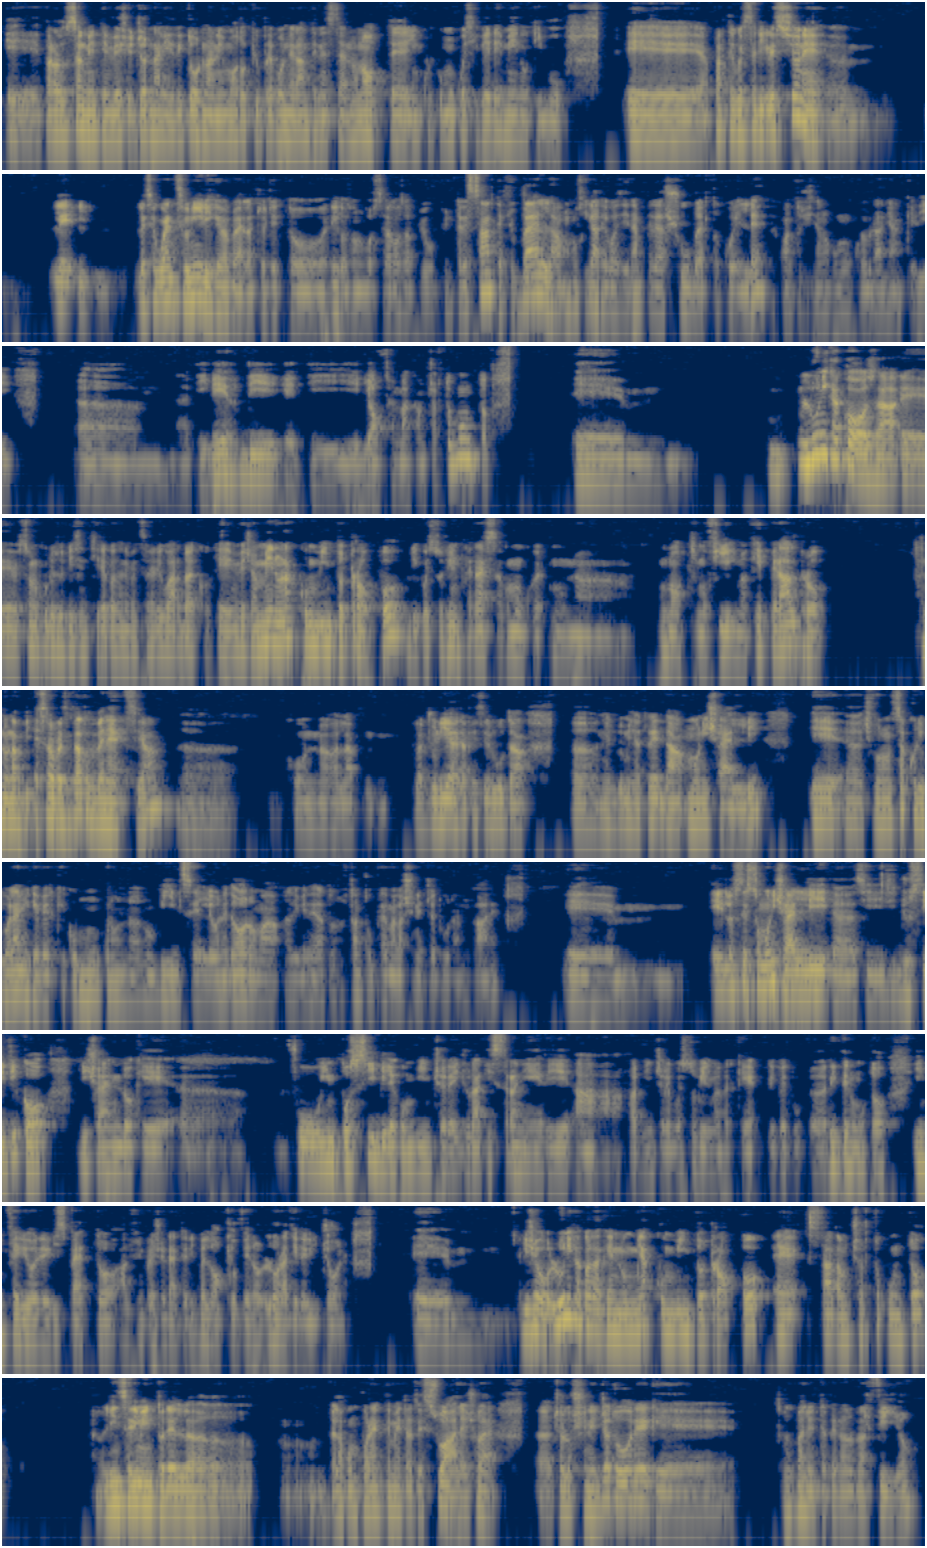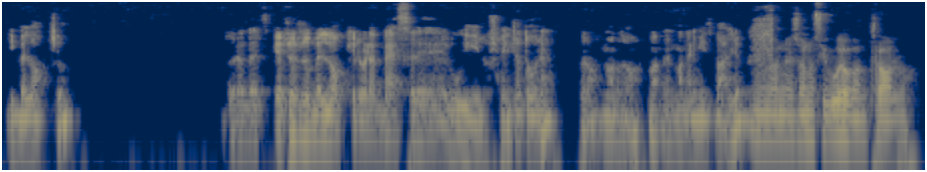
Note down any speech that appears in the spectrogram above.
e paradossalmente invece i giornali ritornano in modo più preponderante in esterno notte in cui comunque si vede meno tv. E a parte questa digressione, ehm, le, le, sequenze oniriche, vabbè, l'ha già detto Enrico, sono forse la cosa più, più interessante, più bella, musicate quasi sempre da Schubert quelle, per quanto ci siano comunque brani anche di, uh, di Verdi e di, di Offenbach a un certo punto. E, ehm, L'unica cosa, e sono curioso di sentire cosa ne pensate riguardo, ecco, che invece a me non ha convinto troppo di questo film, che resta comunque un, un ottimo film, che peraltro ha, è stato presentato a Venezia, eh, con la, la, giuria era presieduta eh, nel 2003 da Monicelli, e eh, ci furono un sacco di polemiche perché comunque non, non vinse il Leone d'Oro, ma gli viene dato soltanto un premio alla sceneggiatura, mi pare. E, e lo stesso Monicelli eh, si, si, giustificò dicendo che eh, fu impossibile convincere i giurati stranieri a, far vincere questo film perché ripetu- eh, ritenuto inferiore rispetto al film precedente di Bellocchio, ovvero L'ora di religione. E, ehm, dicevo, l'unica cosa che non mi ha convinto troppo è stata a un certo punto l'inserimento del, della componente metasessuale, cioè eh, c'è lo sceneggiatore che se non sbaglio interpretato dal figlio di Bellocchio. Dovrebbe, Pier Giorgio Bellocchio dovrebbe essere lui lo sceneggiatore, però non lo so, vabbè, magari mi sbaglio. Non ne sono sicuro, controllo.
